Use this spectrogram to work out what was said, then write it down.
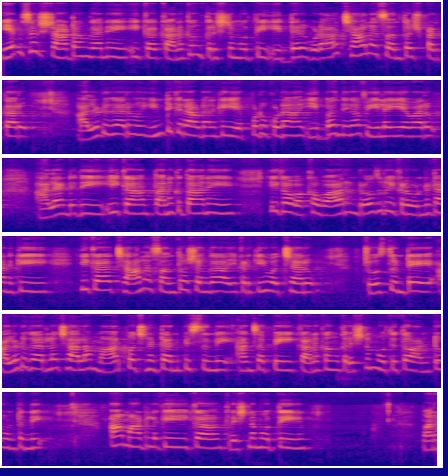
ఎపిసోడ్ స్టార్ట్ అవగానే ఇక కనకం కృష్ణమూర్తి ఇద్దరు కూడా చాలా సంతోషపడతారు. అల్లుడు గారు ఇంటికి రావడానికి ఎప్పుడు కూడా ఇబ్బందిగా ఫీల్ అయ్యేవారు. అలాంటిది ఇక తనకు తానే ఇక ఒక వారం రోజులు ఇక్కడ ఉండటానికి ఇక చాలా సంతోషంగా ఇక్కడికి వచ్చారు. చూస్తుంటే అల్లుడు గారిలో చాలా మార్పు వచ్చినట్టు అనిపిస్తుంది అని చెప్పి కనకం కృష్ణమూర్తితో అంటూ ఉంటుంది. ఆ మాటలకి ఇక కృష్ణమూర్తి మన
